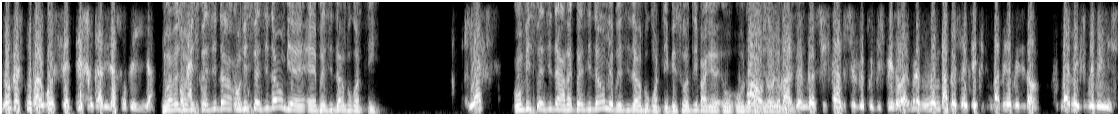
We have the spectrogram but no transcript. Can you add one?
Nous avons nous avons cette décentralisation pays. hein. Nous avons besoin d'un vice-président, un vice-président ou bien euh, président pour compte? Qui est Un vice-président avec président ou bien président pour compte? Puisqu'on dit nous Non, non, besoin d'un avons ministre. le système, si je veux président, même pas besoin d'exécutif, pas besoin de président, pas besoin de premier ministre.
